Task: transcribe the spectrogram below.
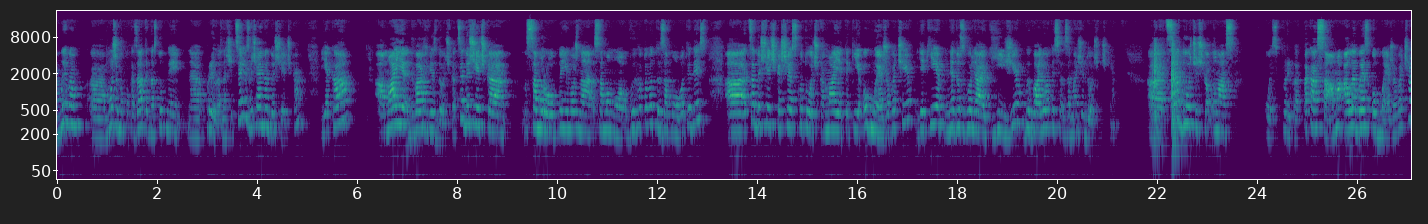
ми вам можемо показати наступний е, прилад. Значить, це є звичайна дощечка, яка має два гвіздочка. Це дощечка саморобна, її можна самому виготовити, замовити десь. Ця дощечка ще з куточка має такі обмежувачі, які не дозволяють їжі вивалюватися за межі дощечки. Ця дощечка у нас, ось приклад, така сама, але без обмежувача.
